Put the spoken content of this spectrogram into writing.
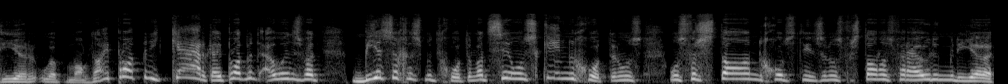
deur oopmaak. Nou hy praat met die kerk, hy praat met ouens wat besig is met God en wat sê ons ken God en ons ons verstaan godsdienst en ons verstaan ons verhouding met die Here.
